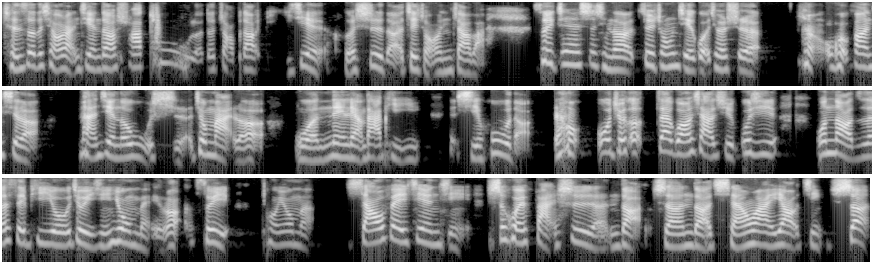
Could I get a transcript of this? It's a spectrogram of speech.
橙色的小软件都要刷吐了，都找不到一件合适的这种，你知道吧？所以这件事情的最终结果就是我放弃了满减的五十，就买了我那两大瓶洗护的。然后我觉得再光下去，估计我脑子的 CPU 就已经用没了。所以朋友们，消费陷阱是会反噬人的，真的千万要谨慎。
